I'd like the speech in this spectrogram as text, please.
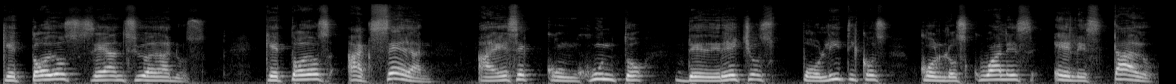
Que todos sean ciudadanos. Que todos accedan a ese conjunto de derechos políticos con los cuales el Estado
